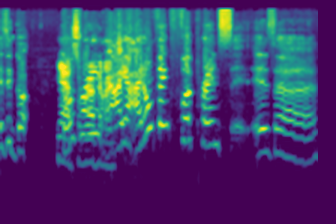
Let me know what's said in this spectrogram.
Is it go? Yeah, Ghost it's running? revenant. I I don't think footprints is a.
